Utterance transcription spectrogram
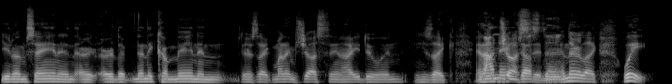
you know, what I'm saying, and or, or the, then they come in and there's like, my name's Justin. How you doing? And he's like, and my I'm Justin. Justin. and they're like, wait,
